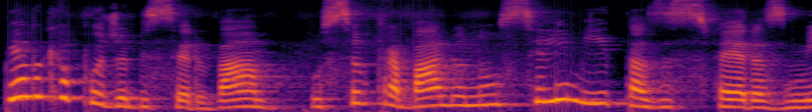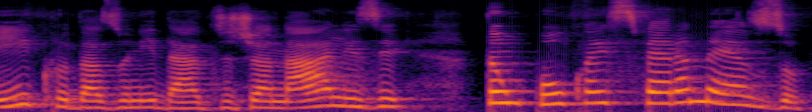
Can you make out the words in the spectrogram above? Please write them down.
Pelo que eu pude observar, o seu trabalho não se limita às esferas micro das unidades de análise, tampouco à esfera meso,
